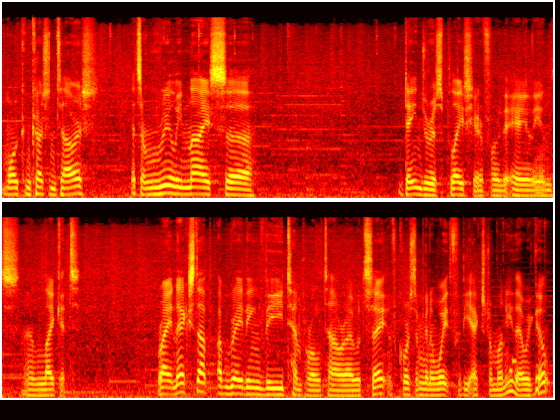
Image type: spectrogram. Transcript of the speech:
more concussion towers. That's a really nice, uh, dangerous place here for the aliens. I like it. Right, next up, upgrading the temporal tower, I would say. Of course, I'm gonna wait for the extra money. There we go.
